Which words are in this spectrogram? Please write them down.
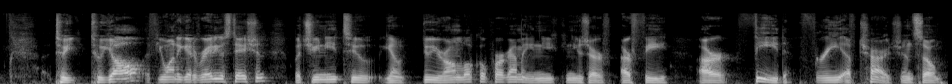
to to y'all if you want to get a radio station, but you need to you know do your own local programming, and you can use our our fee our feed free of charge." And so.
